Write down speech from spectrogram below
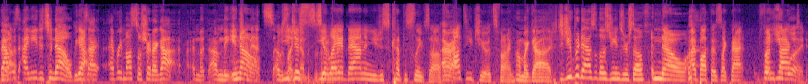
that Yeah. was I needed to know because Yeah. I, every muscle shirt I got on the, on the No, I was you like, just no, this is you lay it down and you just cut the sleeves off. All right. I'll teach you. It's fine. Oh my god, did you bedazzle those jeans yourself? No, I bought those like that. But Fun you fact, would.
